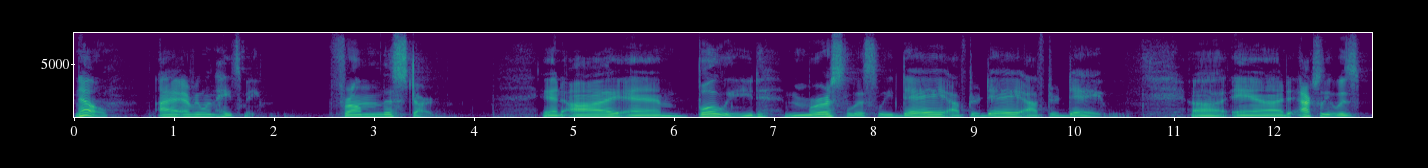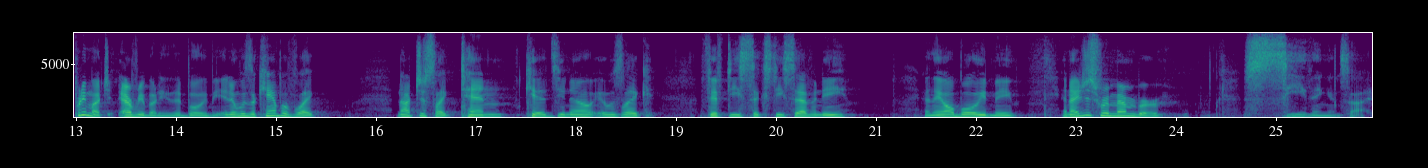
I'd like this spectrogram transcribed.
No, I, everyone hates me from the start. And I am bullied mercilessly day after day after day. Uh, and actually, it was pretty much everybody that bullied me. And it was a camp of like, not just like 10 kids, you know, it was like 50, 60, 70. And they all bullied me. And I just remember seething inside.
